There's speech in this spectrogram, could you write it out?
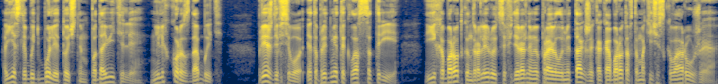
а если быть более точным, подавители, нелегко раздобыть. Прежде всего, это предметы класса 3, и их оборот контролируется федеральными правилами так же, как оборот автоматического оружия.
